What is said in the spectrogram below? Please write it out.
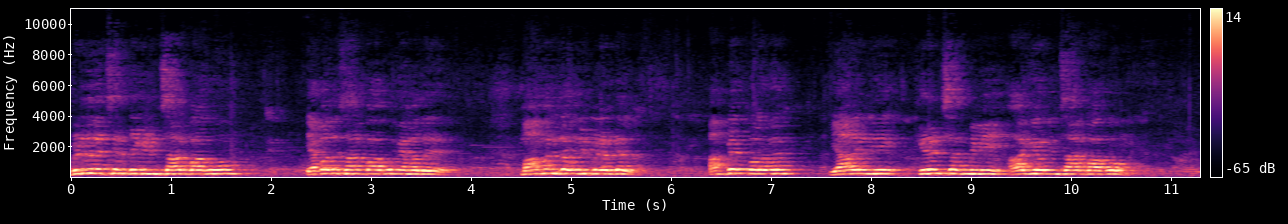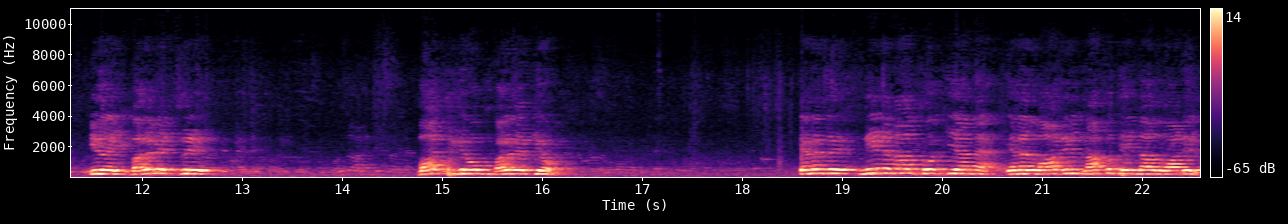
விடுதலை சிறுத்தைகளின் சார்பாகவும் எமது சார்பாகவும் எமது மாமன்ற உறுப்பினர்கள் அம்பேத்கரன் யாழினி கிரண் சர்மினி ஆகியோரின் சார்பாகவும் இதை வரவேற்று வாழ்த்துகிறோம் வரவேற்கிறோம். எனது நீண்ட நாள் கோரிக்கையான எனது வார்டில் நாற்பத்தி ஐந்தாவது வார்டில்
